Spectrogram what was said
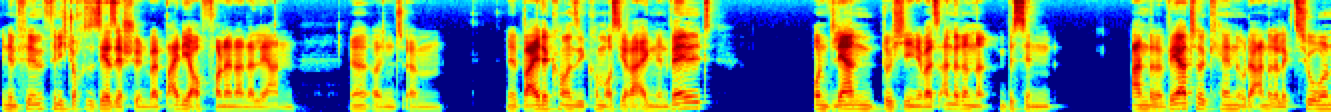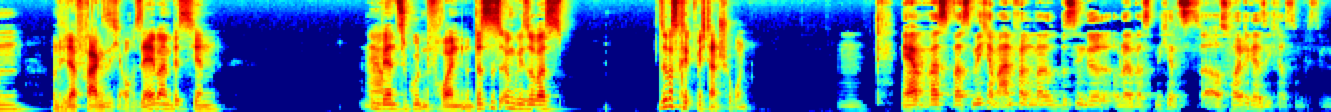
in dem Film, finde ich doch sehr, sehr schön, weil beide ja auch voneinander lernen. Ne? Und ähm, ne, beide kommen, sie kommen aus ihrer eigenen Welt und lernen durch den jeweils anderen ein bisschen andere Werte kennen oder andere Lektionen und hinterfragen sich auch selber ein bisschen ja. und werden zu guten Freunden. Und das ist irgendwie sowas, sowas kriegt mich dann schon. Mhm. Ja, was, was mich am Anfang immer so ein bisschen, oder was mich jetzt aus heutiger Sicht auch so ein bisschen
